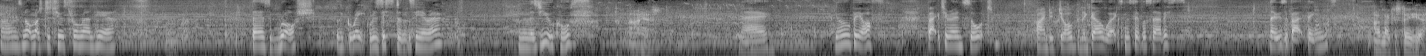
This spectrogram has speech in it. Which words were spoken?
Well, there's not much to choose from around here. There's Roche, the great resistance hero. And then there's you, of course. Ah, yes. No. You'll be off. Back to your own sort. Find a job and a girl works in the civil service. Knows about things. I'd like to stay here.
